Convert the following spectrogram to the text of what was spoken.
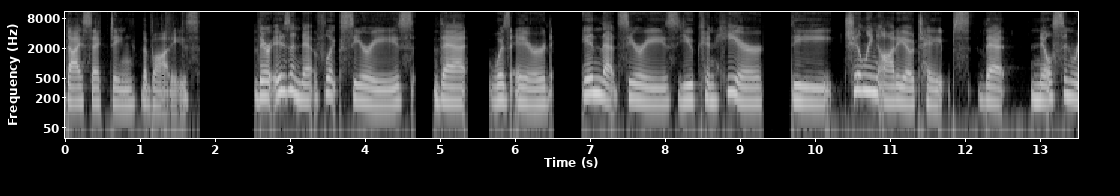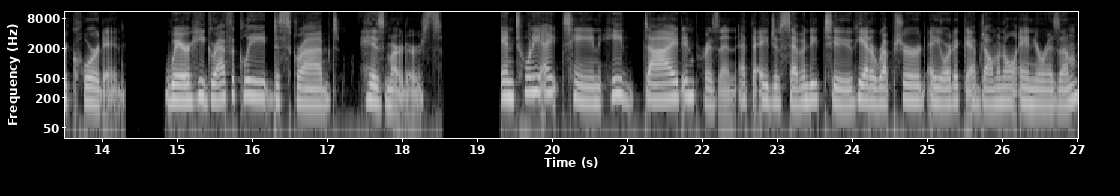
dissecting the bodies. There is a Netflix series that was aired. In that series, you can hear the chilling audio tapes that Nilsen recorded, where he graphically described his murders. In 2018, he died in prison at the age of 72. He had a ruptured aortic abdominal aneurysm.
